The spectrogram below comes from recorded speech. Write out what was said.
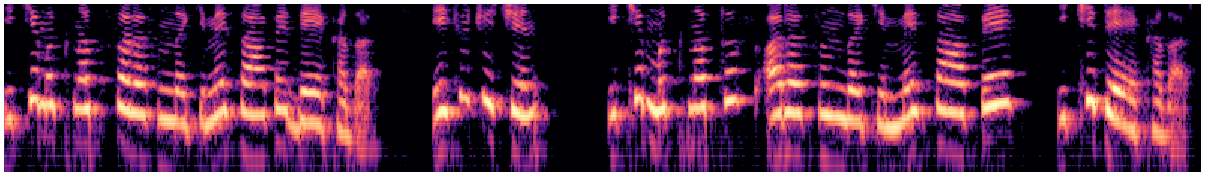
iki mıknatıs arasındaki mesafe D kadar. F3 için iki mıknatıs arasındaki mesafe 2D kadar.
